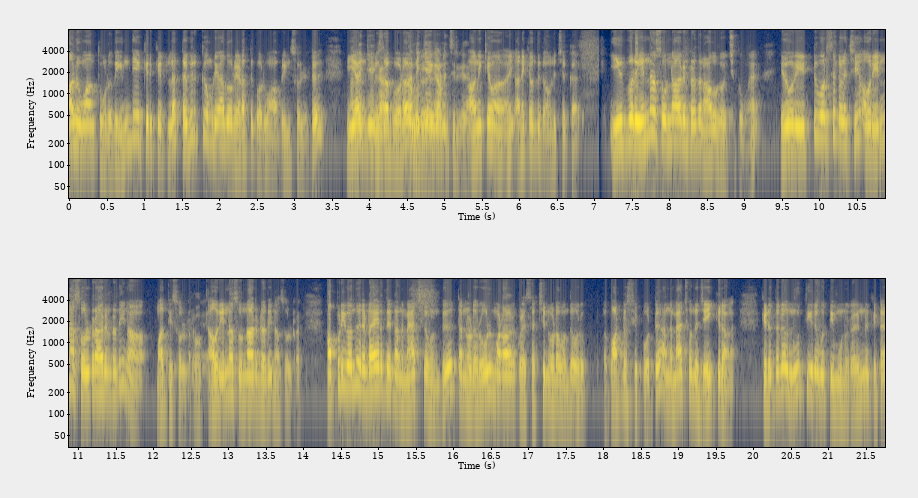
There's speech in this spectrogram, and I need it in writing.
ஆளுவான்னு தோணுது. இந்திய கிரிக்கெட்ல தவிர்க்க முடியாத ஒரு இடத்துக்கு வருவான் அப்படின்னு சொல்லிட்டு அன்னைக்கே வந்து கவனிச்சிருக்காரு. இவர் என்ன சொன்னாருன்றதை ஞாபகம் வச்சுக்கோங்க. இது ஒரு எட்டு வருஷம் கழிச்சு அவர் என்ன சொல்றாருன்றதையும் நான் மாத்தி சொல்றேன். அவர் என்ன சொன்னாருன்றதையும் நான் சொல்றேன். அப்படி வந்து ரெண்டாயிரத்தி எட்டு அந்த மேட்ச்ல வந்து தன்னோட ரோல் மாடலாக இருக்கிற சச்சினோட வந்து ஒரு பார்ட்னர்ஷிப் போட்டு அந்த மேட்ச் வந்து ஜெயிக்கிறாங்க. கிட்டத்தட்ட நூத்தி இருபத்தி மூணு ரன்னு கிட்ட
